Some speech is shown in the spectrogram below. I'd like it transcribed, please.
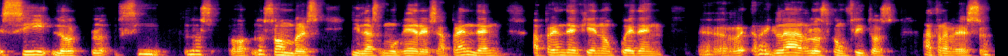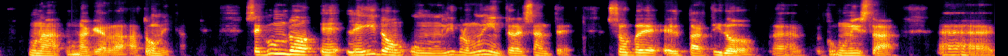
si, si los, los hombres y las mujeres aprenden, aprenden que no pueden arreglar los conflictos a través de una, una guerra atómica. Segundo, he leído un libro muy interesante sobre el Partido eh, Comunista eh,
